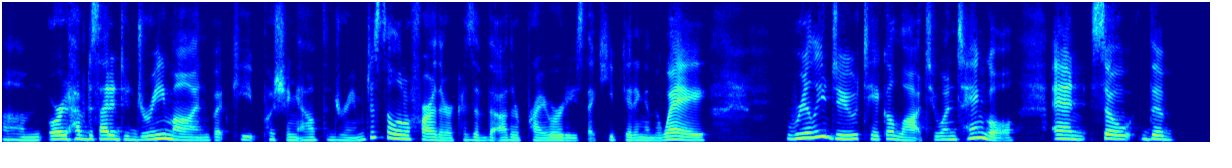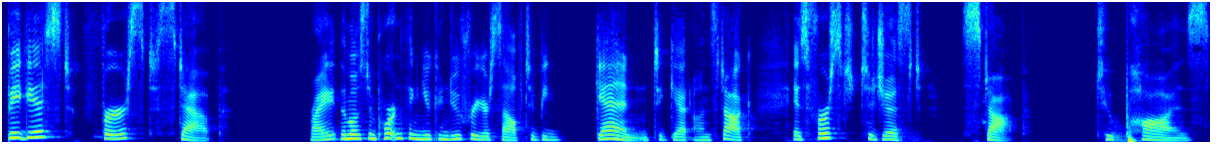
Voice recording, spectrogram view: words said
um, or have decided to dream on, but keep pushing out the dream just a little farther because of the other priorities that keep getting in the way really do take a lot to untangle. And so the biggest first step, right? The most important thing you can do for yourself to begin to get unstuck is first to just stop, to pause,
